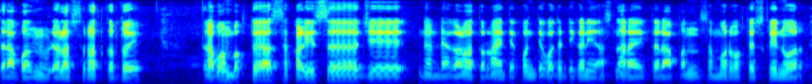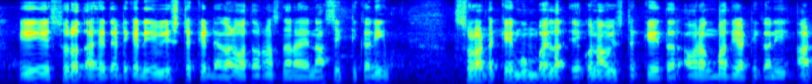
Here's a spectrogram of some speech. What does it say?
तर आपण व्हिडिओला सुरुवात करतो आहे तर आपण बघतोय आज सकाळीच जे ढगाळ वातावरण आहे त्या कोणत्या कोणत्या ठिकाणी असणार आहे? तर आपण समोर बघतोय स्क्रीनवर की सुरत आहे त्या ठिकाणी वीस टक्के ढगाळ वातावरण असणार आहे. नाशिक ठिकाणी सोळा टक्के मुंबईला एकोणावीस टक्के तर औरंगाबाद या ठिकाणी आठ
